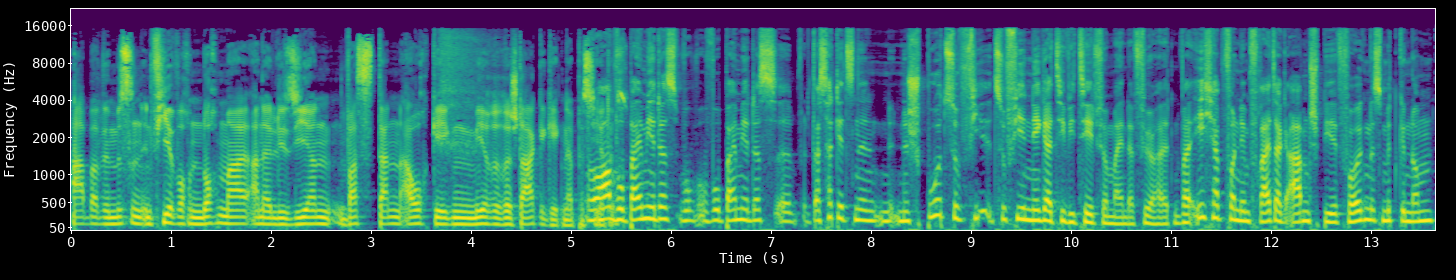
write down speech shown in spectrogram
Aber wir müssen in vier Wochen nochmal analysieren, was dann auch gegen mehrere starke Gegner passiert oh, wobei Mir das, wo, wobei mir das, äh, das hat jetzt eine, eine Spur zu viel, zu viel Negativität für mein Dafürhalten. Weil ich habe von dem Freitagabendspiel Folgendes mitgenommen.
